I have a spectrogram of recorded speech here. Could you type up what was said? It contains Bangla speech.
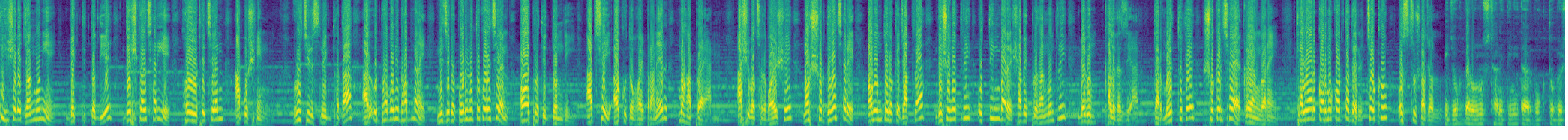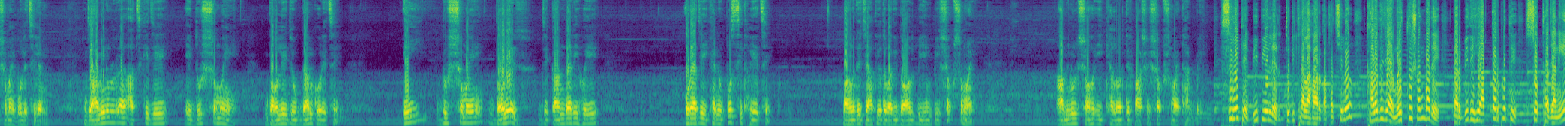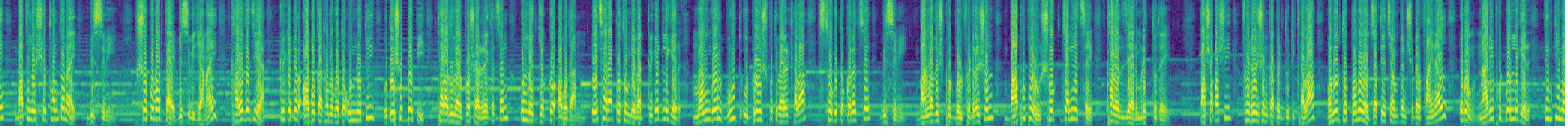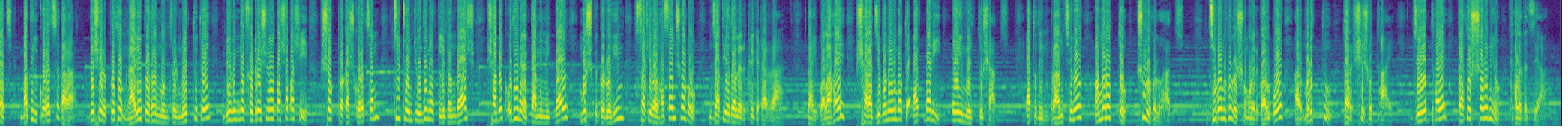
ব্যক্তি হিসেবে জন্ম নিয়ে ব্যক্তিত্ব দিয়ে দেশকাল ছাড়িয়ে হয়ে উঠেছিলেন আপোষহীন রুচির স্নিগ্ধতা আর উদ্ভাবনী ভাবনায় নিজেকে পরিণত করেছিলেন অপ্রতিদ্বন্দ্বী, আজ সেই অকুত ভয় প্রাণের মহাপ্রয়াণ। আশি বছর বয়সে নশ্বর দেহ ছেড়ে অনন্তলোকে যাত্রা দেশনেত্রী ও তিনবারের সাবেক প্রধানমন্ত্রী বেগম খালেদা জিয়ার। তার মৃত্যুতে শোকের ছায়া ক্রয়াঙ্গনে। খেলোয়াড় কর্মকর্তাদের চক্ষু অশ্রু সজল এই যোগদান অনুষ্ঠানে তিনি তার বক্তব্যের সময় বলেছিলেন যে আজকে যে এই দুঃসময়ে দলে যোগদান করেছে। এই দুঃসময়ে দলের যে কাণ্ডারি হয়ে ওরা যে এখানে উপস্থিত হয়েছে, বাংলাদেশ জাতীয়তাবাদী দল, বিএনপি সবসময়, আমিনুল সহ এই খেলোয়াড়দের পাশে সবসময় থাকবে। সিলেটে বিপিএল এর দুটি খেলা হওয়ার কথা ছিল। খালেদা জিয়ার মৃত্যু সংবাদে তার বিদেহী আত্মার প্রতি শ্রদ্ধা জানিয়ে বাতিলের সিদ্ধান্ত নেয় বিসিবি। শোকবার্তায় বিসিবি জানায়, খালেদা জিয়া ক্রিকেটের অবকাঠামোগত উন্নতি ও দেশব্যাপী খেলাধুলার প্রসারে রেখেছেন উল্লেখযোগ্য অবদান। এছাড়া প্রথম বিভাগ ক্রিকেট লিগের মঙ্গল, বুধ ও বৃহস্পতিবারের খেলা স্থগিত করেছে বিসিবি। বাংলাদেশ ফুটবল ফেডারেশন বাফুফেও শোক জানিয়েছে খালেদা জিয়ার মৃত্যুতে। পাশাপাশি ফেডারেশন কাপের দুটি খেলা, অনূর্ধ্ব পনেরো জাতীয় চ্যাম্পিয়নশিপের ফাইনাল এবং নারী ফুটবল লিগের তিনটি ম্যাচ বাতিল করেছে তারা। দেশের প্রথম নারী প্রধানমন্ত্রীর মৃত্যুতে বিভিন্ন ফেডারেশনের পাশাপাশি শোক প্রকাশ করেছেন টি টোয়েন্টি অধিনায়ক লিটন দাস, সাবেক অধিনায়ক তামিম ইকবাল, মুশফিকুর রহিম, সাকিব আল হাসান সহ জাতীয় দলের ক্রিকেটাররা। তাই বলা হয়, সারা জীবনের মতো একবারই এই মৃত্যু সাজ। এতদিন প্রাণ ছিল, অমরত্ব শুরু হলো আজ। জীবন হলো সময়ের গল্প, আর মৃত্যু তার শেষ অধ্যায়। যে অধ্যায়ে প্রাতঃস্মরণীয় খালেদা জিয়া।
